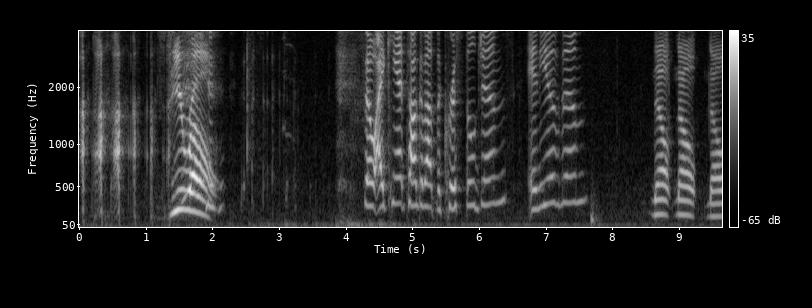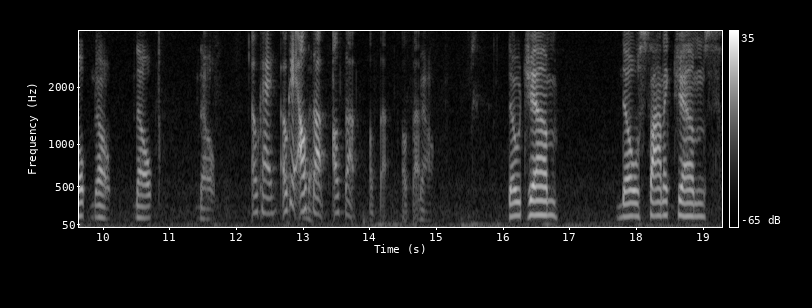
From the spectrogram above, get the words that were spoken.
Zero. So I can't talk about the crystal gems, any of them. No, no, no, no, no, no, Okay. Okay, I'll stop. I'll stop. I'll stop. I'll stop. no. No gem. No Sonic gems.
